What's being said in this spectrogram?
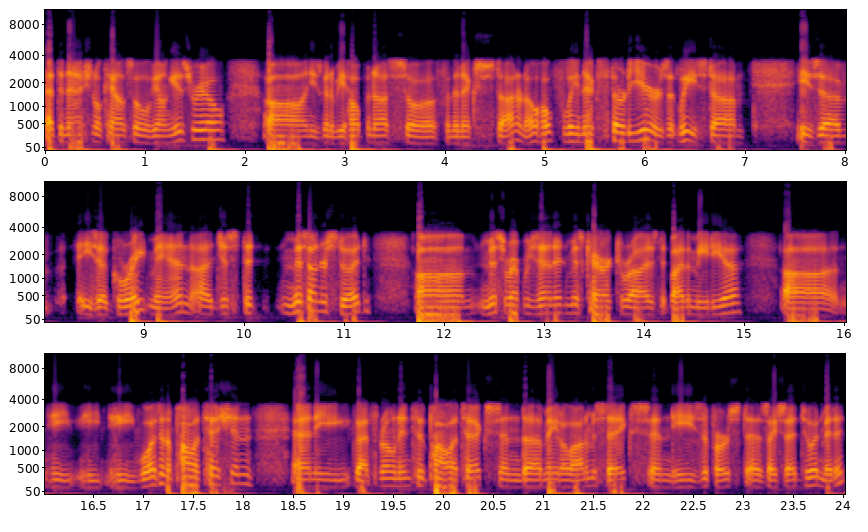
at the National Council of Young Israel, uh, and he's going to be helping us uh, for the next I don't know, hopefully next 30 years at least. Um, he's a he's a great man. Uh, just that misunderstood, um, misrepresented, mischaracterized by the media. Uh, he he he wasn't a politician, and he got thrown into politics and uh, made a lot of mistakes. And he's the first, as I said, to admit it.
